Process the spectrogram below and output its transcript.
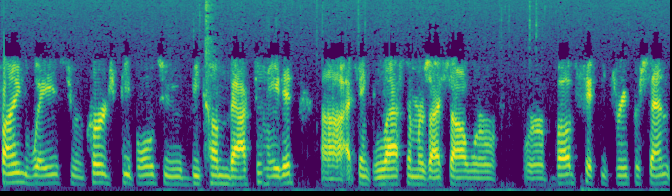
find ways to encourage people to become vaccinated. Uh, I think the last numbers I saw were we're above 53%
